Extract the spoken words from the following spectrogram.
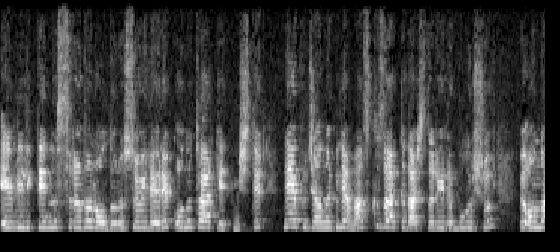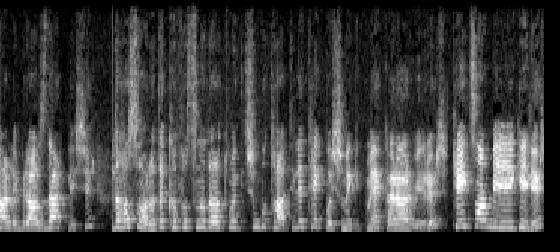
evliliklerinin sıradan olduğunu söyleyerek onu terk etmiştir. Ne yapacağını bilemez. Kız arkadaşlarıyla buluşur ve onlarla biraz dertleşir. Daha sonra da kafasını dağıtmak için bu tatile tek başına gitmeye karar verir. Kate Zambia'ya gelir.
